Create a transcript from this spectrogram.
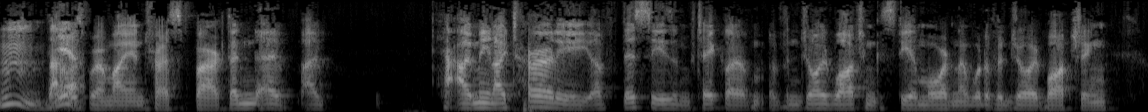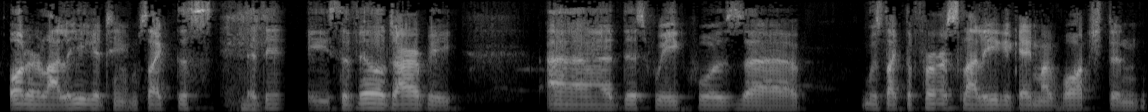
Mm, that yeah. was where my interest sparked. And uh, I, I mean, I thoroughly of this season in particular, I've, I've enjoyed watching Castilla more than I would have enjoyed watching other La Liga teams. Like this, the, the Seville derby uh, this week was uh, was like the first La Liga game I've watched and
